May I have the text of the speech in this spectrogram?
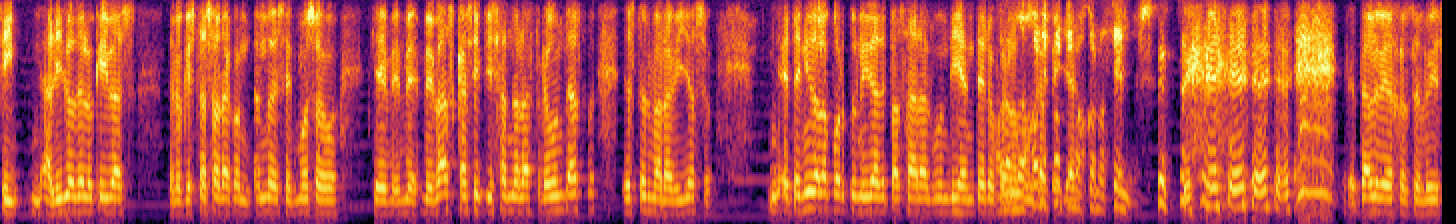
Sí, al hilo de lo que ibas de lo que estás ahora contando, es hermoso que me, vas casi pisando las preguntas, esto es maravilloso. He tenido la oportunidad de pasar algún día entero con a lo mejor es porque nos conocemos. Tal vez, José Luis.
